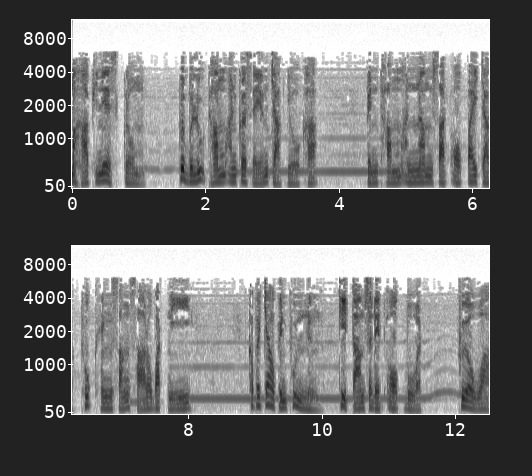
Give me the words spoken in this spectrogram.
มหาพิเนสกลม เพื่อบรรลุธรรมอันเกษมจากโยคะ เป็นธรรมอันนำสัตว์ออกไปจากทุกข์แห่งสังสารวัฏนี้ข้าพเจ้าเป็นผู้หนึ่ง ที่ตามเสด็จออกบวช เพื่อว่า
